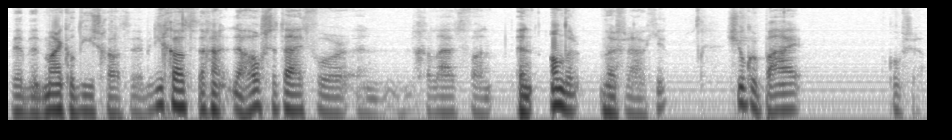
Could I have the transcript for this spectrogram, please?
We hebben Michael Dees gehad. We hebben die gehad. Gaan de hoogste tijd voor een geluid van een ander mevrouwtje. Sugar Pie. Kom zo.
